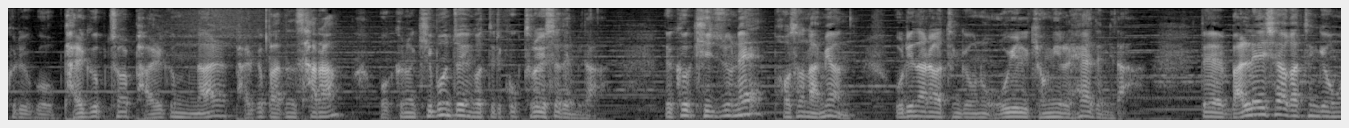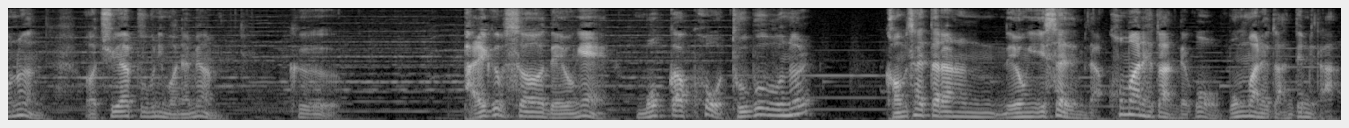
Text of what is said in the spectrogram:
그리고 발급처, 발급날, 발급받은 사람 뭐 그런 기본적인 것들이 꼭 들어있어야 됩니다. 그 기준에 벗어나면 우리나라 같은 경우는 5일 격리를 해야 됩니다. 근데 말레이시아 같은 경우는 어, 주의할 부분이 뭐냐면 그 발급서 내용에 목과 코 두 부분을 검사했다라는 내용이 있어야 됩니다. 코만 해도 안 되고 목만 해도 안 됩니다.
